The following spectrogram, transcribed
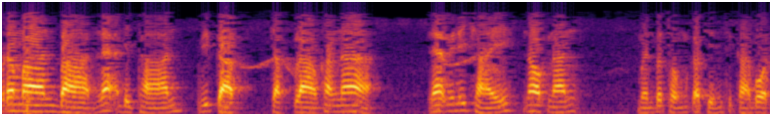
ประมาณบาทและอธิษฐาน วิกัปจักกล่าวข้างหน้า และวินิจฉัยนอกนั้น เหมือนปฐมกถินสิกขาบท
